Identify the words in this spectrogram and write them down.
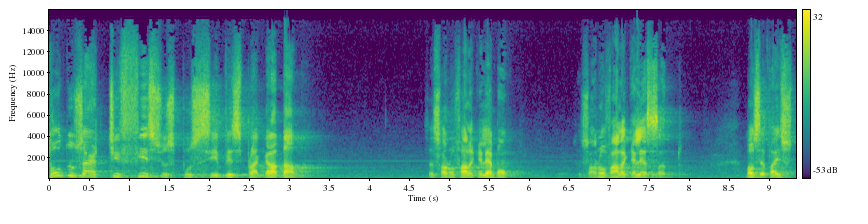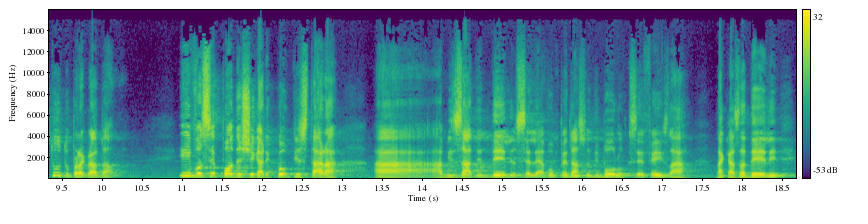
todos os artifícios possíveis para agradá-lo. Você só não fala que ele é bom, você só não fala que ele é santo, mas você faz tudo para agradá-lo. E você pode chegar e conquistar a a amizade dele, você leva um pedaço de bolo que você fez lá na casa dele,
